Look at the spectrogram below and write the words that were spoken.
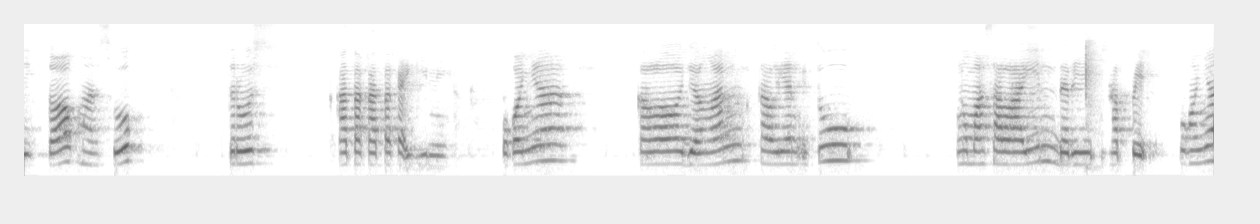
TikTok masuk terus kata-kata kayak gini. Pokoknya kalau jangan kalian itu ngemasalahin dari HP pokoknya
